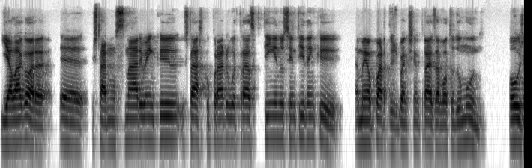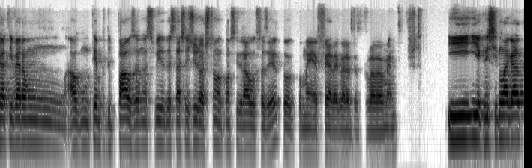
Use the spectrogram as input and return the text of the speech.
E ela agora uh, está num cenário em que está a recuperar o atraso que tinha, no sentido em que a maior parte dos bancos centrais à volta do mundo ou já tiveram algum tempo de pausa na subida das taxas de juros, estão a considerá-lo fazer, como é a Fed agora, provavelmente. E, e a Cristina Lagarde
